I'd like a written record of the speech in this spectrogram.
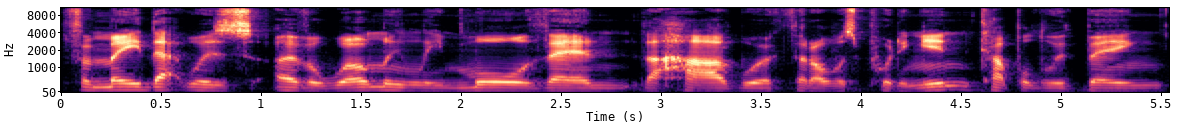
for me, that was overwhelmingly more than the hard work that I was putting in, coupled with being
